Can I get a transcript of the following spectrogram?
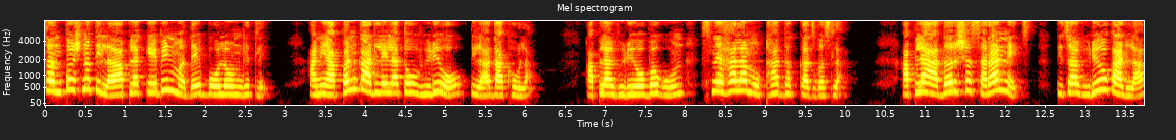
संतोषनं तिला आपल्या केबिनमध्ये बोलवून घेतले आणि आपण काढलेला तो व्हिडिओ तिला दाखवला. आपला व्हिडिओ बघून स्नेहाला मोठा धक्काच बसला. आपल्या आदर्श सरांनीच तिचा व्हिडिओ काढला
